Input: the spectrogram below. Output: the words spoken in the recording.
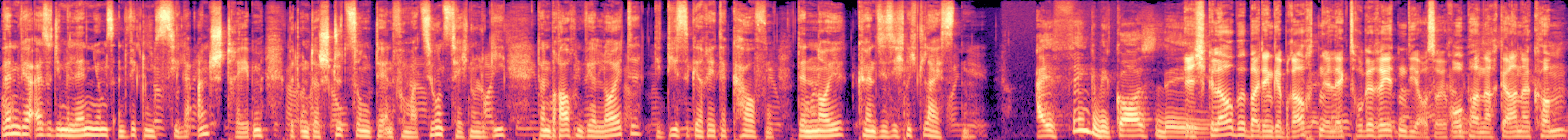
Wenn wir also die Millenniumsentwicklungsziele anstreben, mit Unterstützung der Informationstechnologie, dann brauchen wir Leute, die diese Geräte kaufen, denn neue können sie sich nicht leisten. Ich glaube, bei den gebrauchten Elektrogeräten, die aus Europa nach Ghana kommen,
